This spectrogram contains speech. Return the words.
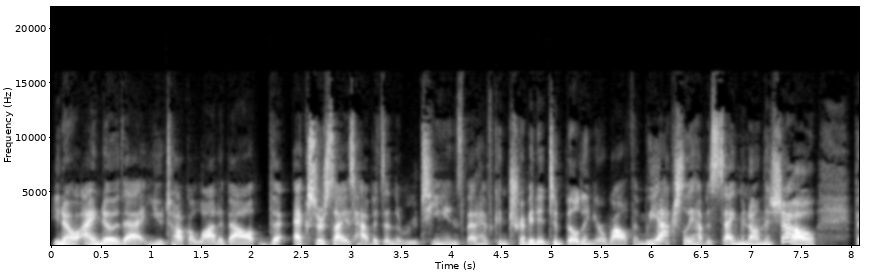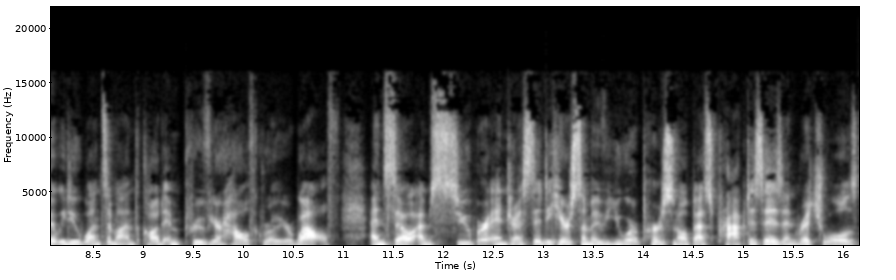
you know, I know that you talk a lot about the exercise habits and the routines that have contributed to building your wealth. And we actually have a segment on the show that we do once a month called Improve Your Health, Grow Your Wealth. And so I'm super interested to hear some of your personal best practices and rituals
